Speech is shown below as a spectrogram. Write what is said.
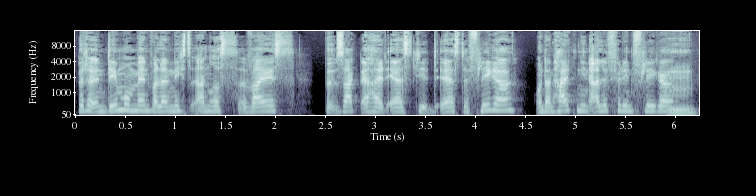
wird er in dem Moment, weil er nichts anderes weiß, sagt er halt, er ist, die, er ist der Pfleger und dann halten ihn alle für den Pfleger. Mhm.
